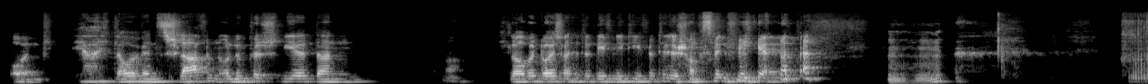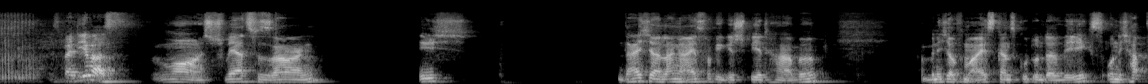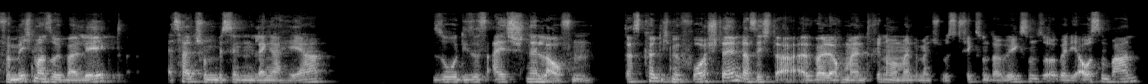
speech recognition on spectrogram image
Und ja, ich glaube, wenn es Schlafen olympisch wird, dann, glaube, Deutschland hätte definitiv eine Titelchance mit mir. Mhm. Ist bei dir was? Boah, ist schwer zu sagen. Ich, da ich ja lange Eishockey gespielt habe, bin ich auf dem Eis ganz gut unterwegs und ich habe für mich mal so überlegt, es ist halt schon ein bisschen länger her, so dieses Eis schnell laufen. Das könnte ich mir vorstellen, dass ich da, weil auch mein Trainer meinte, Mensch, du bist fix unterwegs und so über die Außenbahn.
